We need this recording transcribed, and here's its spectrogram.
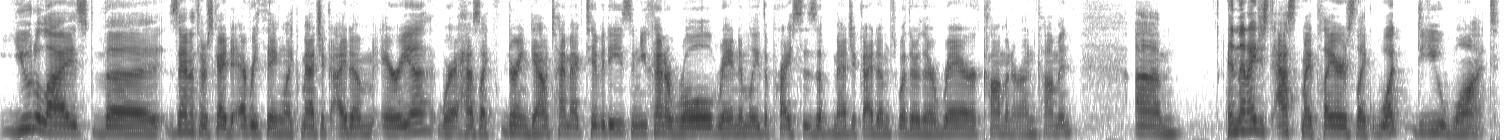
utilized the Xanathar's Guide to Everything, like magic item area, where it has like during downtime activities, and you kind of roll randomly the prices of magic items, whether they're rare, common, or uncommon. Um, and then I just asked my players, like, what do you want?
